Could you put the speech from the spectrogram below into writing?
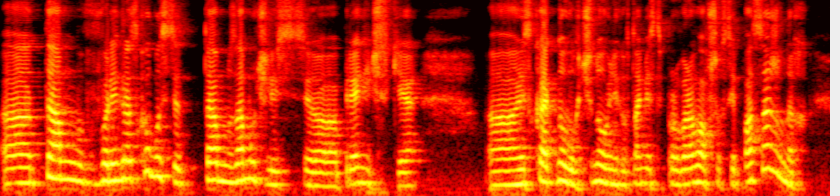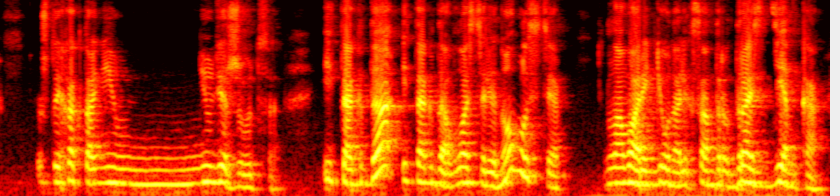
А, там в Ленинградской области, там замучились а, периодически а, искать новых чиновников на место проворовавшихся и посаженных, что их как-то они не удерживаются. И тогда, и тогда власть Ленобласти, глава региона Александр Дрозденко,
